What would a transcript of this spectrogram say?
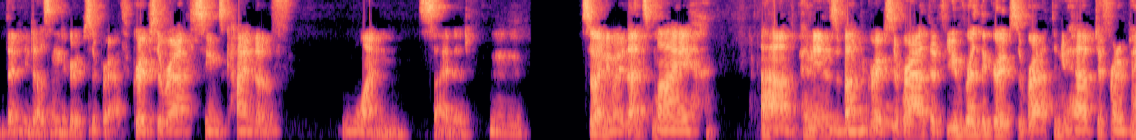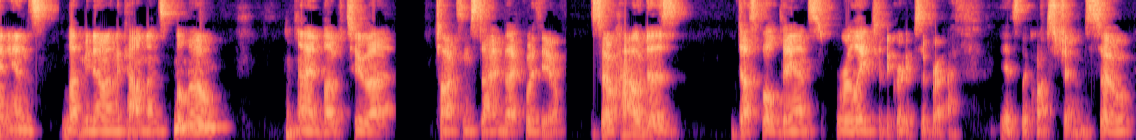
than he does in The Grapes of Wrath. Grapes of Wrath seems kind of one sided. Mhm. So, anyway, that's my uh, opinions about The Grapes of Wrath. If you've read The Grapes of Wrath and you have different opinions, let me know in the comments below. I'd love to uh, talk some Steinbeck with you. So, how does Dust Bowl Dance relate to The Grapes of Wrath? Is the question. So,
